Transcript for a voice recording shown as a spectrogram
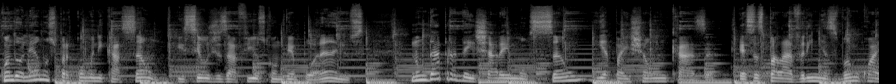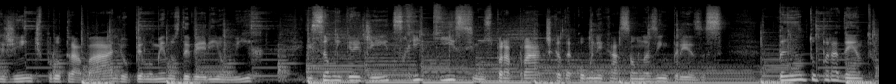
Quando olhamos para a comunicação e seus desafios contemporâneos, não dá para deixar a emoção e a paixão em casa. Essas palavrinhas vão com a gente para o trabalho, ou pelo menos deveriam ir, e são ingredientes riquíssimos para a prática da comunicação nas empresas, tanto para dentro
